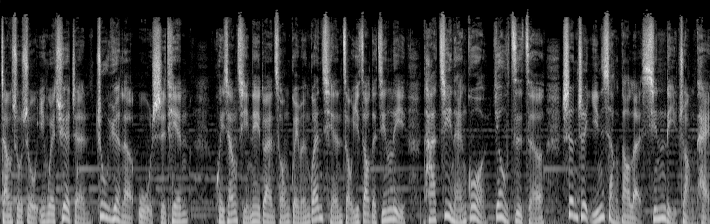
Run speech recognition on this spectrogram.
张叔叔因为确诊住院了五十天，回想起那段从鬼门关前走一遭的经历，他既难过又自责，甚至影响到了心理状态。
